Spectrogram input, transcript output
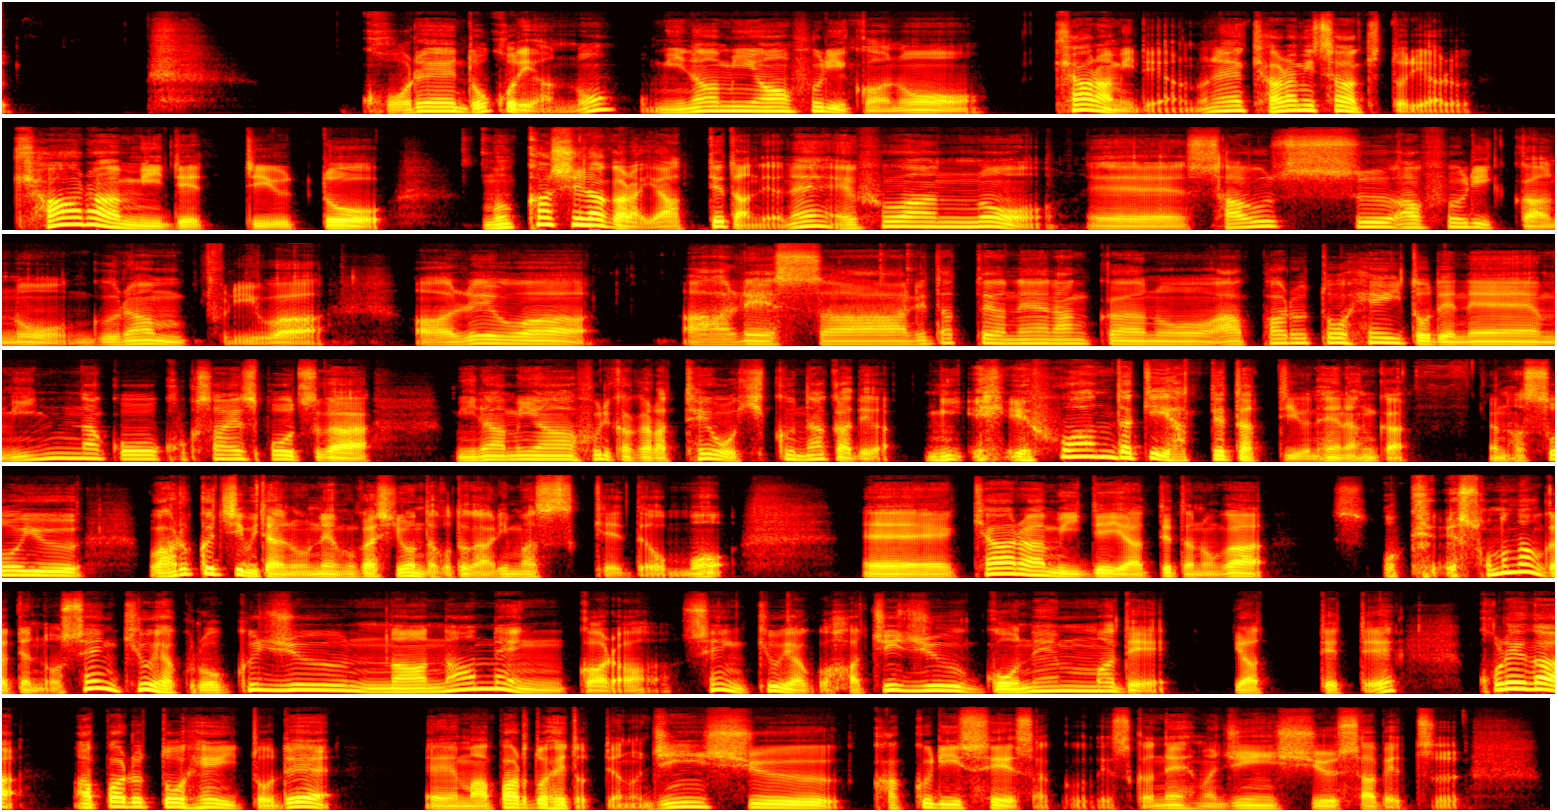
これどこでやんの？南アフリカのキャラミでやるのね。キャラミサーキットでやる。キャラミでっていうと、昔だからやってたんだよね。F1 の、えー、サウスアフリカのグランプリは、あれは、あれさ、あれだったよね。なんかあの、アパルトヘイトでね、みんなこう、国際スポーツが南アフリカから手を引く中で、に F1 だけやってたっていうね、なんか、あの、そういう悪口みたいなのをね、昔読んだことがありますけども、えー、キャラミでやってたのが、え、そんななんかやってんの ?1967 年から1985年までやってて、これがアパルトヘイトで、えー、まあ、アパルトヘイトっていうのは人種隔離政策ですかね、まあ、人種差別、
